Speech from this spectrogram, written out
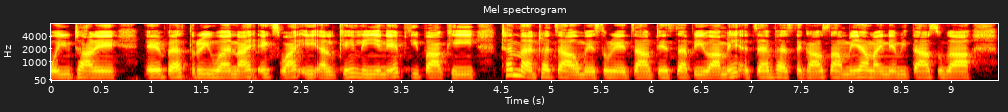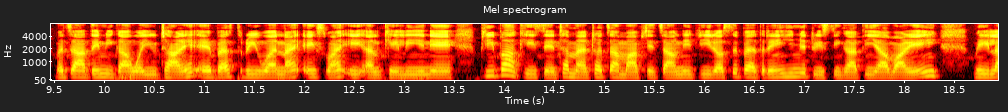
ဝယ်ယူထားတဲ့ Airbus 319 XYALK လေယာဉ်နဲ့ပြည်ပခီထပ်မံထွက်ကြအောင်မယ်ဆိုတဲ့အကြောင်းတင်ဆက်ပေးပါမယ်အကြမ်းဖက်စစ်ကောင်ဆောင်မရောက်နိုင်တဲ့မိသားစုကမကြသေးမီကဝယ်ယူထားတဲ့ Airbus 319 XYALK လေယာဉ်နဲ့ပြည်ပခီစဉ်ထပ်မံထွက်ကြမှာဖြစ်ကြောင်းနေပြည်တော်စစ်ပတ်သတင်းရင်းမြစ်တွေစီကသိရပါတယ်မေလ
